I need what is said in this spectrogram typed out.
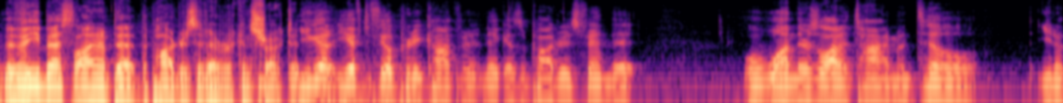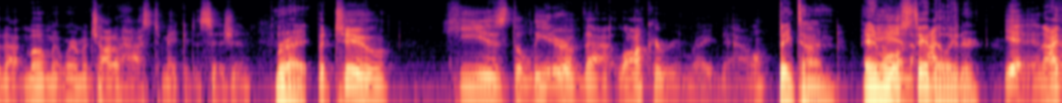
the best lineup that the Padres have ever constructed. You got you have to feel pretty confident, Nick, as a Padres fan that well, one, there's a lot of time until you know that moment where Machado has to make a decision. right. But two, he is the leader of that locker room right now. Big time. And, we'll stay I- the leader. Yeah, and I,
